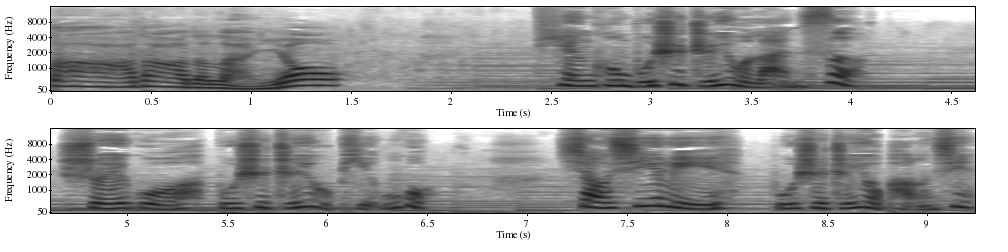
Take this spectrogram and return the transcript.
大大的懒腰。天空不是只有蓝色，水果不是只有苹果，小溪里不是只有螃蟹，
